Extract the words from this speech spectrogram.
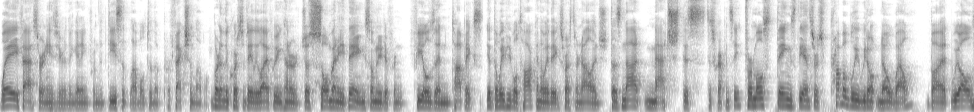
way faster and easier than getting from the decent level to the perfection level. But in the course of daily life, we encounter just so many things, so many different fields and topics. Yet the way people talk and the way they express their knowledge does not match this discrepancy. For most things, the answer is probably we don't know well, but we all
